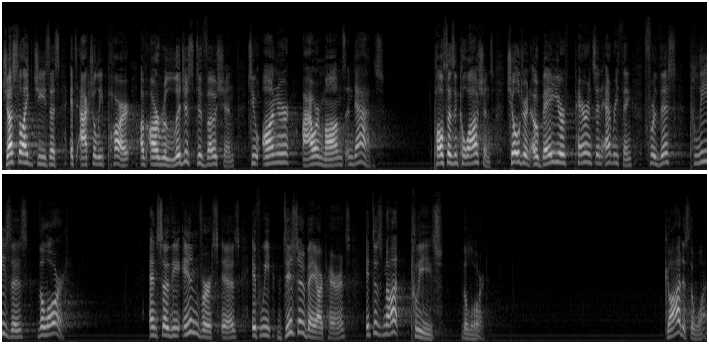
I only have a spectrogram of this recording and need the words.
Just like Jesus, it's actually part of our religious devotion to honor our moms and dads. Paul says in Colossians, Children, obey your parents in everything, for this pleases the Lord. And so the inverse is if we disobey our parents, it does not please the Lord. God is the one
